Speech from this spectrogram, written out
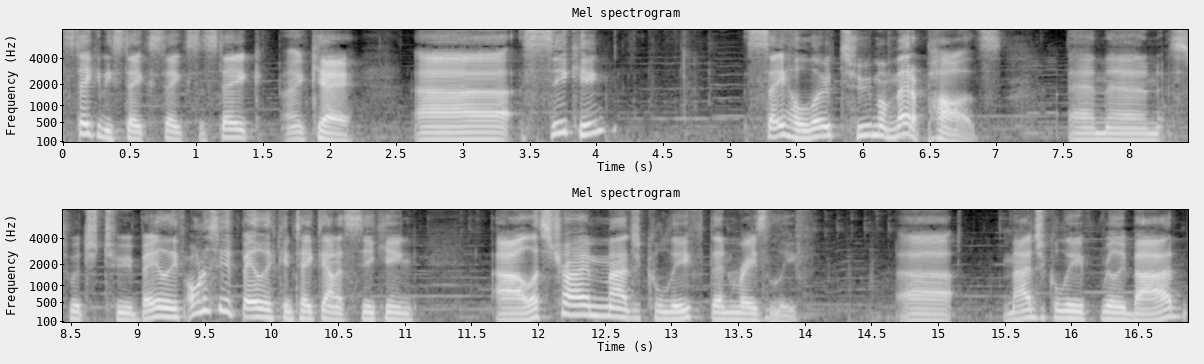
Steakity steak, steaks to steak. Okay. Uh, Seaking. Say hello to my Metapods. And then switch to Bayleef. I want to see if Bayleef can take down a Seaking. Uh, let's try Magical Leaf, then Razor Leaf. Uh, Magical Leaf, really bad.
